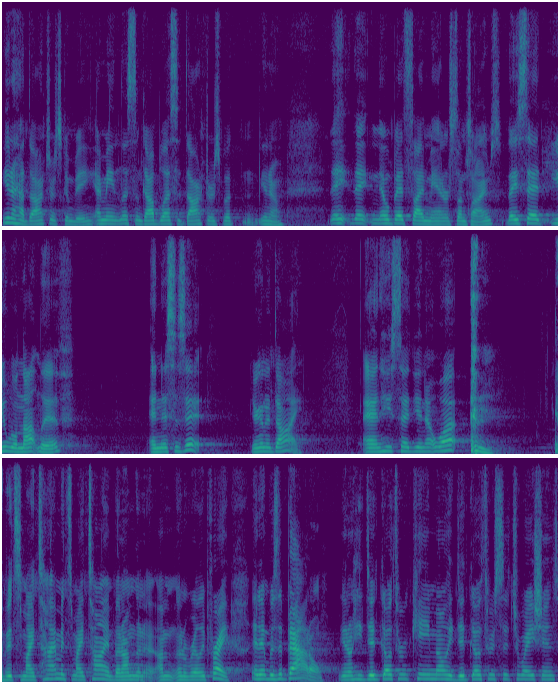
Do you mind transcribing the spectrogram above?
You know how doctors can be. I mean, listen, God bless the doctors, but, you know, they, they, no bedside manner sometimes. They said, You will not live, and this is it. You're going to die. And he said, You know what? if it's my time, it's my time, but I'm going to I'm going to really pray. And it was a battle. You know, he did go through chemo, he did go through situations.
